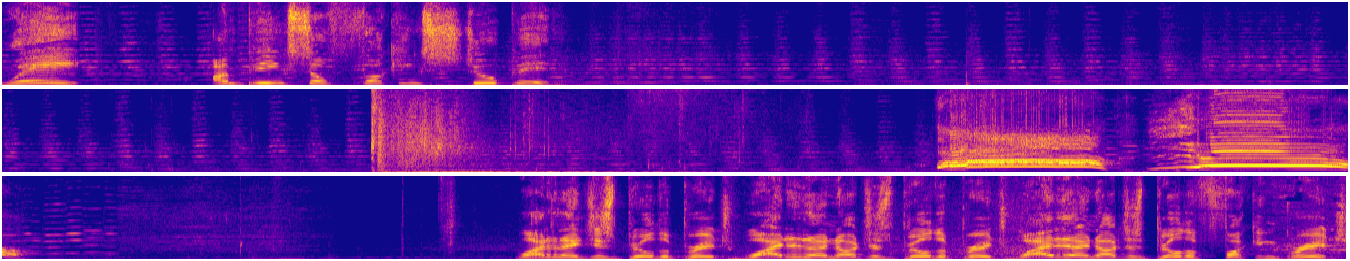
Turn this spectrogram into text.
Wait! I'm being so fucking stupid! Ah! Yeah! Why didn't I just build a bridge? Why did I not just build a bridge? Why did I not just build a fucking bridge?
